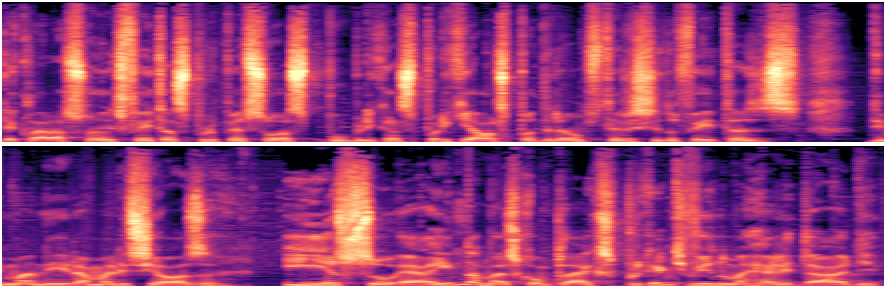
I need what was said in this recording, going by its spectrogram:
declarações feitas por pessoas públicas porque elas poderão ter sido feitas de maneira maliciosa. E isso é ainda mais complexo porque a gente vive numa realidade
